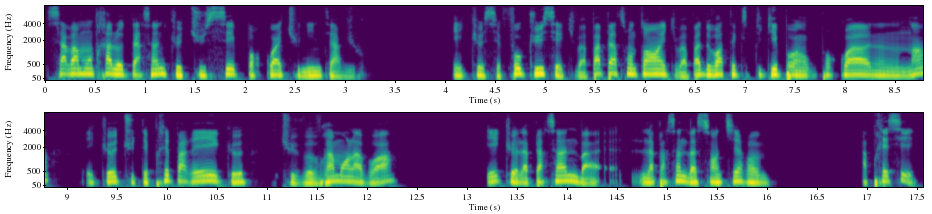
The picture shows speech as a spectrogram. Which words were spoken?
ça va montrer à l'autre personne que tu sais pourquoi tu l'interviews et que c'est focus et qu'il va pas perdre son temps et qu'il va pas devoir t'expliquer pourquoi et que tu t'es préparé et que tu veux vraiment l'avoir et que la personne, bah, la personne va se sentir euh, appréciée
